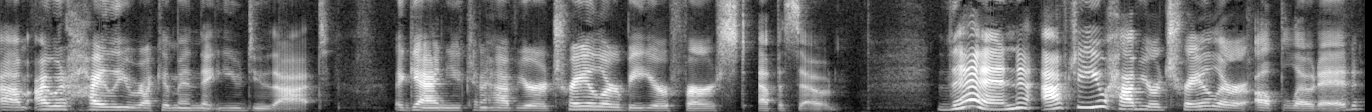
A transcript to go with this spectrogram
um, I would highly recommend that you do that. Again, you can have your trailer be your first episode. Then, after you have your trailer uploaded,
